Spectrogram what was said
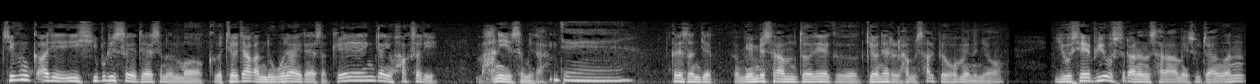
지금까지 이 히브리서에 대해서는 뭐 그 저자가 누구냐에 대해서 굉장히 확설이 많이 있습니다. 네. 그래서 이제 몇몇 사람들의 그 견해를 한번 살펴보면은요. 유세비우스라는 사람의 주장은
